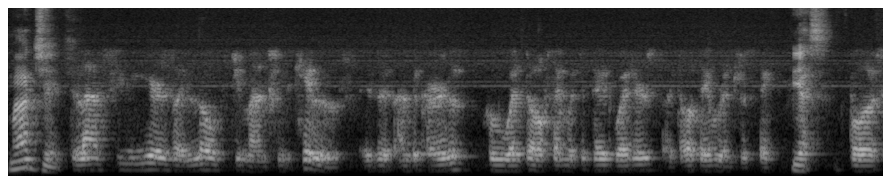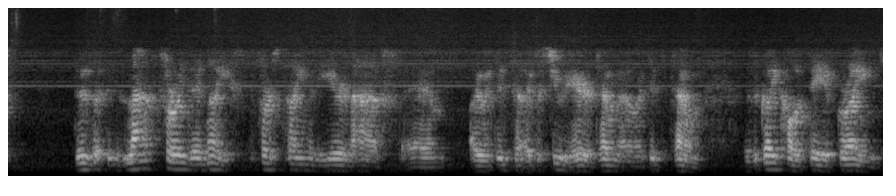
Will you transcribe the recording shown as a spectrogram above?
magic. the last few years, I loved your man from the Kills, is it, and the girl who went off then with the Dead Weathers. I thought they were interesting. Yes. But there's a, last Friday night, the first time in a year and a half, um, I went into I have a studio here in town, and I went into town. There's a guy called Dave Grimes.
